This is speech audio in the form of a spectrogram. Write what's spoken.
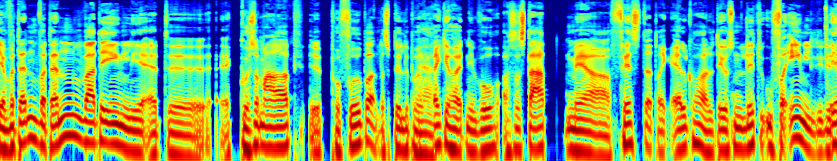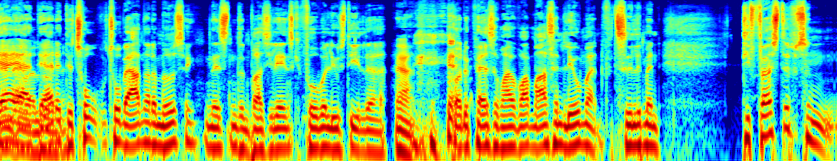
Ja, hvordan, hvordan var det egentlig at, øh, at gå så meget op øh, på fodbold og spille på ja. Et rigtig højt niveau, og så starte med at feste og drikke alkohol? Det er jo sådan lidt uforeneligt i det. ja, den ja, alder, det er det. Det er to, to verdener, der mødes, ikke? Næsten den brasilianske fodboldlivsstil, der Ja. tror, det passer mig. Jeg var bare meget sådan en levemand for tidligt, men de første, sådan,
